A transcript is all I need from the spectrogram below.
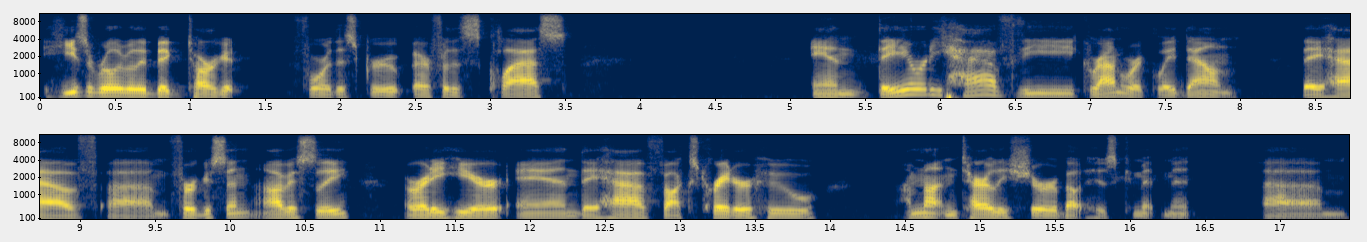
he's a really really big target for this group or for this class. And they already have the groundwork laid down. They have um, Ferguson, obviously, already here, and they have Fox Crader, who I'm not entirely sure about his commitment because um,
